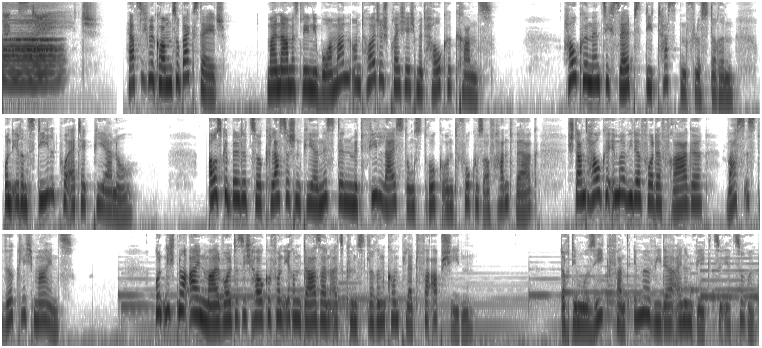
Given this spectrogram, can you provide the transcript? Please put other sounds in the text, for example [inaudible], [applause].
Backstage. Herzlich willkommen zu Backstage. Mein Name ist Leni Bormann und heute spreche ich mit Hauke Kranz. Hauke nennt sich selbst die Tastenflüsterin und ihren Stil Poetic Piano. Ausgebildet zur klassischen Pianistin mit viel Leistungsdruck und Fokus auf Handwerk, stand Hauke immer wieder vor der Frage, was ist wirklich meins? Und nicht nur einmal wollte sich Hauke von ihrem Dasein als Künstlerin komplett verabschieden. Doch die Musik fand immer wieder einen Weg zu ihr zurück.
